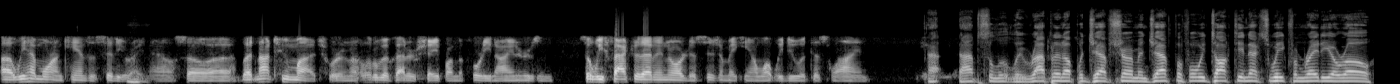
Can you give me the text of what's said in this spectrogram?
Uh, we have more on Kansas City right now, so uh, but not too much. We're in a little bit better shape on the 49ers, and so we factor that into our decision making on what we do with this line. Absolutely. Wrapping it up with Jeff Sherman. Jeff, before we talk to you next week from Radio Row,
